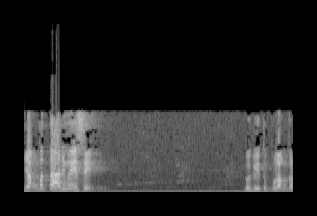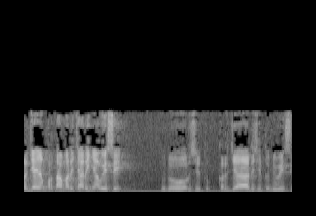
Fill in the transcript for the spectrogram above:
yang betah di WC begitu pulang kerja yang pertama dicarinya WC duduk di situ kerja di situ di WC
